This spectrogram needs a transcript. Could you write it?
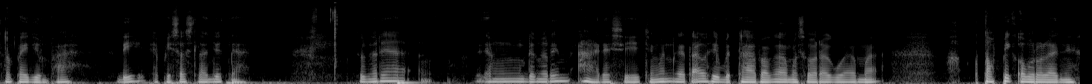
Sampai jumpa di episode selanjutnya. Sebenarnya yang dengerin ada sih cuman nggak tahu sih betah apa nggak sama suara gua sama topik obrolannya.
